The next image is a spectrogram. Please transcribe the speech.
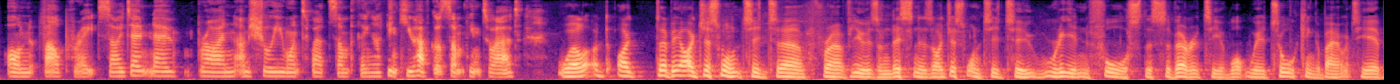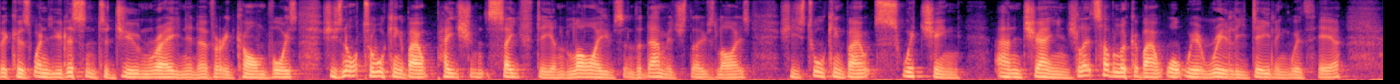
on valproate. So I don't know, Brian, I'm sure you want to add something. I think you have got something to add. Well, I, Debbie, I just wanted, uh, for our viewers and listeners, I just wanted to reinforce the severity of what we're talking about here because when you listen to June Raine in a very calm voice, she's not talking about patient safety and lives and the damage to those lives. She's talking about switching and change. Let's have a look about what we're really dealing with here.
